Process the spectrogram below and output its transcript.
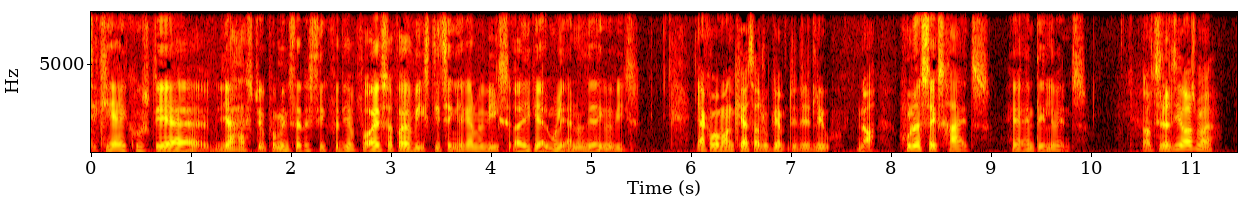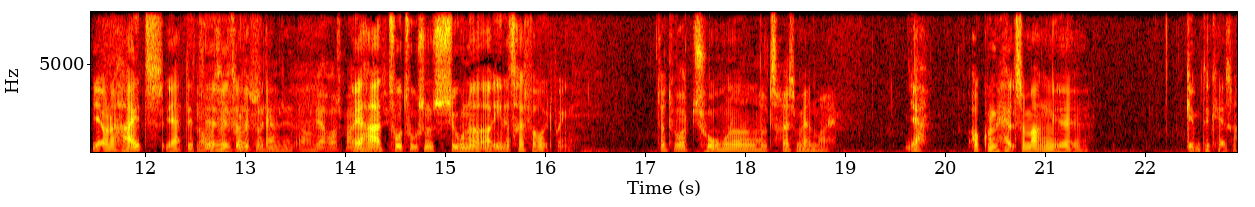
Det kan jeg ikke huske. Det er, jeg har styr på min statistik, fordi jeg, og så får jeg vist de ting, jeg gerne vil vise, og ikke alt muligt andet, jeg ikke vil vise. Jakob, hvor mange kasser har du gemt i dit liv? Nå, 106 heights. Her er en del events. Nå, tæller de også med? Ja, under heights. Ja, det tæller events også. Ja. det. Og jeg har også Og jeg har 2.761 favoritpoint. Så du har 250 mere end mig. Og kun halvt så mange øh, gemte kasser.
